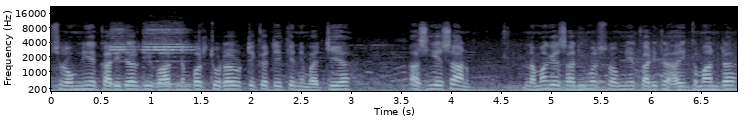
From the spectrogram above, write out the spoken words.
ਸ਼੍ਰੋਮਣੀ ਅਕਾਲੀ ਦਲ ਦੀ ਵਾਰਡ ਨੰਬਰ 14 ਤੋਂ ਟਿਕਟ ਦੇ ਕੇ ਨਿਵਾਜੇ ਆ। ਅਸੀਂ ਇਹ ਸਾਨ ਲਵਾਂਗੇ ਸਾਡੀ ਉਮਰ ਸ਼੍ਰੋਮਣੀ ਅਕਾਲੀ ਦਲ ਹਾਈ ਕਮਾਂਡ ਦਾ।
